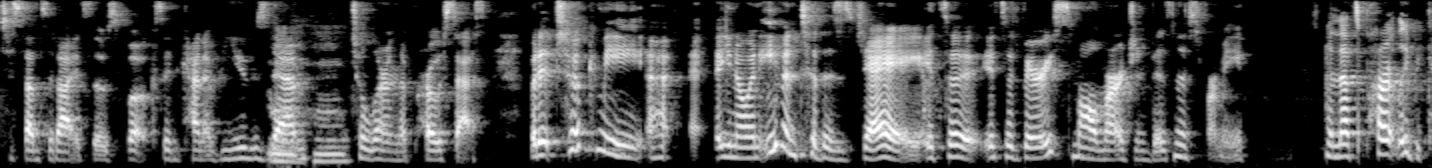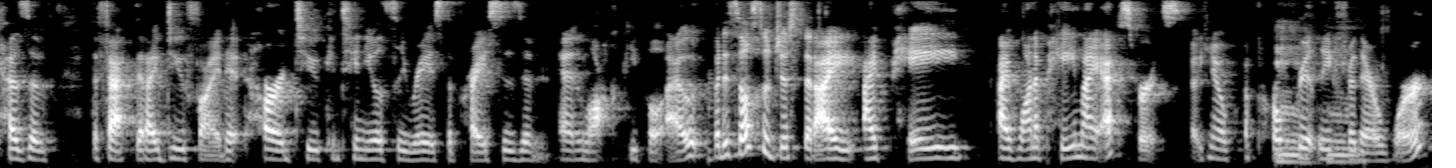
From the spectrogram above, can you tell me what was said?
to subsidize those books and kind of use them mm-hmm. to learn the process but it took me uh, you know and even to this day it's a it's a very small margin business for me and that's partly because of the fact that I do find it hard to continuously raise the prices and, and lock people out. But it's also just that I I pay I want to pay my experts, you know, appropriately mm-hmm. for their work.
